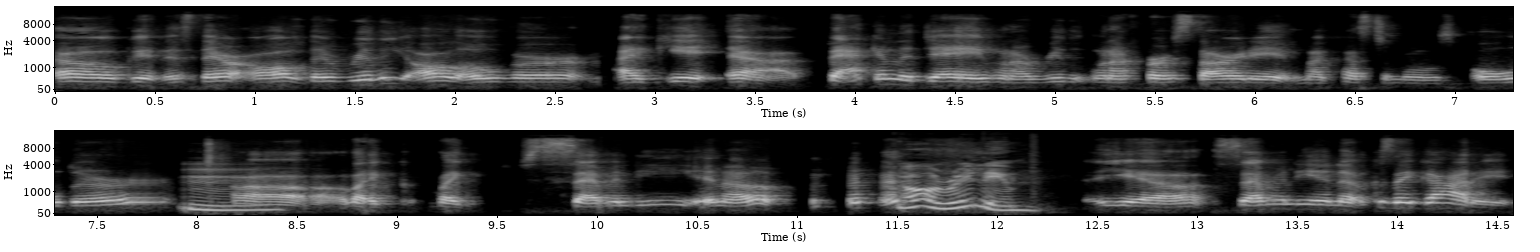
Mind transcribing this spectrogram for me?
Oh goodness, they're all they're really all over. I get uh, back in the day when I really when I first started, my customer was older, mm. uh, like like seventy and up. oh, really? Yeah 70 and up because they got it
